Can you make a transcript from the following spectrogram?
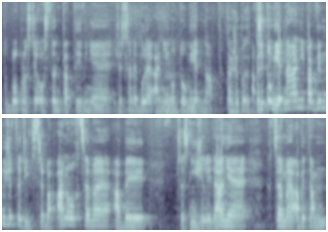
to bylo prostě ostentativně, že se nebude ani hmm. o tom jednat. Takže ty... A při tom jednání pak vy můžete říct třeba ano, chceme, aby se snížily daně, chceme, aby tam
